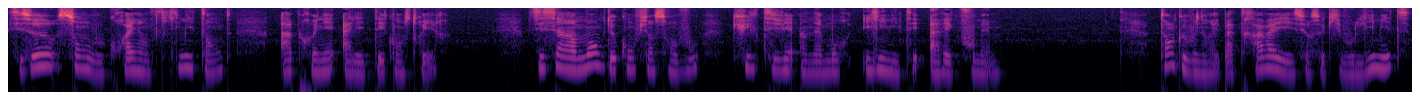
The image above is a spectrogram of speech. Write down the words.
Si ce sont vos croyances limitantes, apprenez à les déconstruire. Si c'est un manque de confiance en vous, cultivez un amour illimité avec vous-même. Tant que vous n'aurez pas travaillé sur ce qui vous limite,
